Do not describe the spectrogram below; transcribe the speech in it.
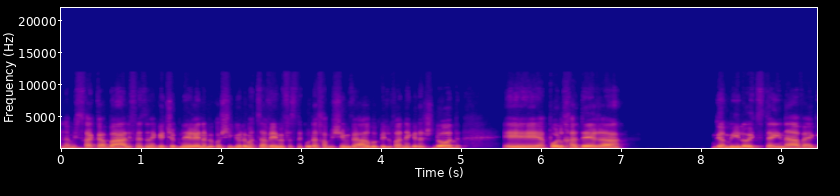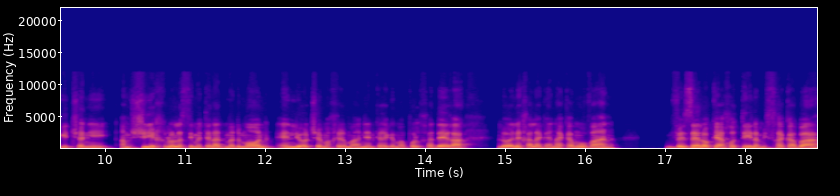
למשחק הבא, לפני זה נגיד שבני ריינה בקושי הגיעו למצבים 0.54 בלבד נגד אשדוד, אה, הפועל חדרה גם היא לא הצטיינה, ויגיד שאני אמשיך לא לשים את אלעד מדמון, אין לי עוד שם אחר מעניין כרגע מהפועל חדרה, לא אלך על הגנה כמובן, וזה לוקח אותי למשחק הבא,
